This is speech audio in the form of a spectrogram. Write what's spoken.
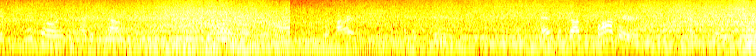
if she's already had a child to hire me as a godfather. I'm kidding.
